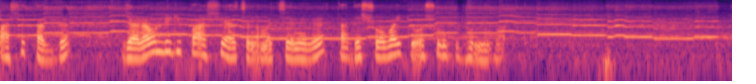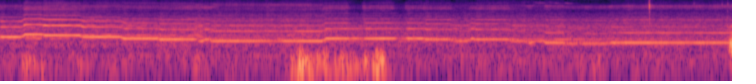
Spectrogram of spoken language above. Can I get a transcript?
পাশে থাকবেন। যারা অলরেডি পাশে আছেন আমার চ্যানেলের তাদের সবাইকে অসংখ্য ধন্যবাদ। তো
